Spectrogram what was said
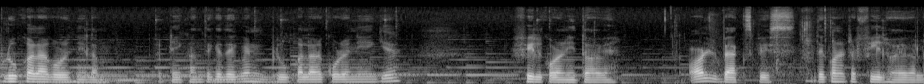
ব্লু কালার করে নিলাম। এখান থেকে দেখবেন ব্লু কালার করে নিয়ে গিয়ে ফিল করে নিতে হবে। অল ব্যাক স্পেস দেখুন এটা ফিল হয়ে গেল।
